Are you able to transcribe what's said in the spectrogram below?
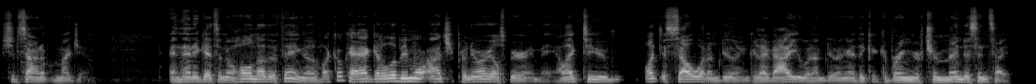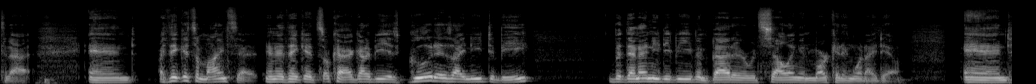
should sign up with my gym. And then it gets into a whole nother thing of like, okay, I got a little bit more entrepreneurial spirit in me. I like to I like to sell what I'm doing because I value what I'm doing. I think it could bring a tremendous insight to that. And I think it's a mindset. And I think it's okay, I got to be as good as I need to be, but then I need to be even better with selling and marketing what I do. And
